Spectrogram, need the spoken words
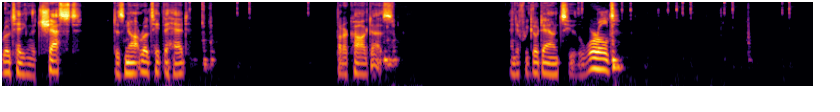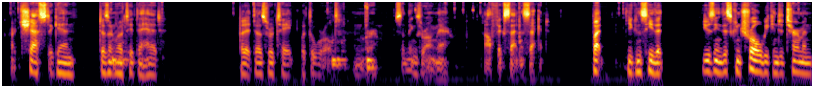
rotating the chest does not rotate the head, but our cog does. And if we go down to the world, our chest again doesn't rotate the head, but it does rotate with the world, and we're, something's wrong there. I'll fix that in a second. But you can see that using this control, we can determine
